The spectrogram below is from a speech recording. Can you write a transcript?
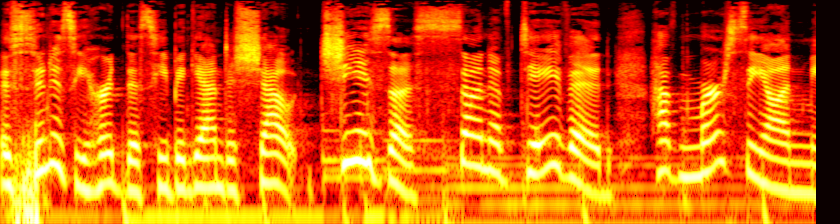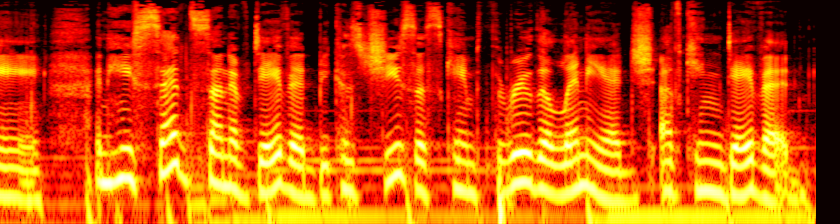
As soon as he heard this, he began to shout, Jesus, son of David, have mercy on me. And he said, son of David, because Jesus came through the lineage of King David.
